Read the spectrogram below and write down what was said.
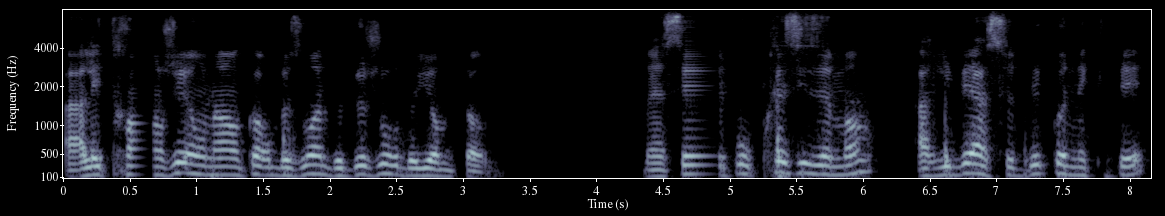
à l'étranger, on a encore besoin de deux jours de Yom Tov? Ben, C'est pour précisément arriver à se déconnecter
